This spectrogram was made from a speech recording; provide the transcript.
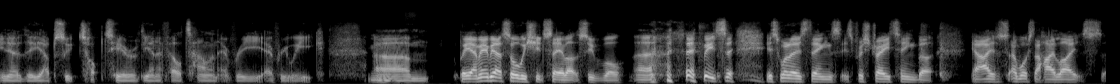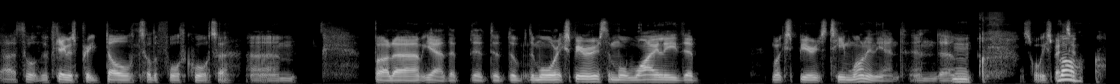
you know the absolute top tier of the NFL talent every every week. Mm. Um, but yeah, maybe that's all we should say about the Super Bowl. Uh, it's it's one of those things. It's frustrating, but yeah, I, I watched the highlights. I thought the game was pretty dull till the fourth quarter. Um, but uh, yeah, the, the the the more experienced, the more wily, the more experienced team won in the end, and um, mm. that's what we expected. Last,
